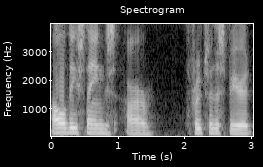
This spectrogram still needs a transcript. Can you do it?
all these things are fruits of the Spirit.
